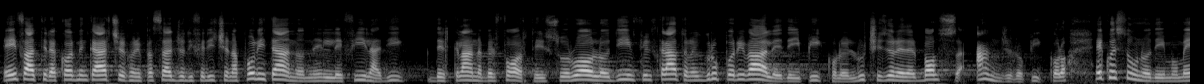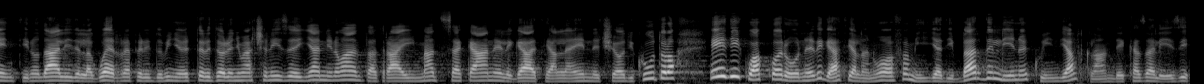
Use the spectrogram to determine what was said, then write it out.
E infatti l'accordo in carcere con il passaggio di Felice Napolitano nelle fila di del clan Belforte, il suo ruolo di infiltrato nel gruppo rivale dei Piccolo e l'uccisione del boss Angelo Piccolo e questo è uno dei momenti nodali della guerra per il dominio del territorio di Marcianese degli anni 90 tra i Mazzacane legati alla NCO di Cutolo e di Quacquarone legati alla nuova famiglia di Bardellino e quindi al clan dei Casalesi.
